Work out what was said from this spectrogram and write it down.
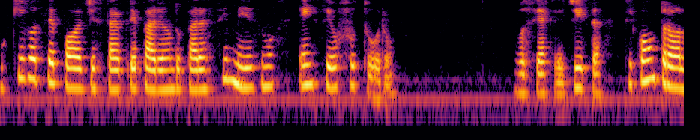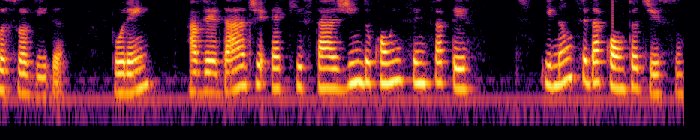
o que você pode estar preparando para si mesmo em seu futuro. Você acredita que controla sua vida, porém a verdade é que está agindo com insensatez e não se dá conta disso,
